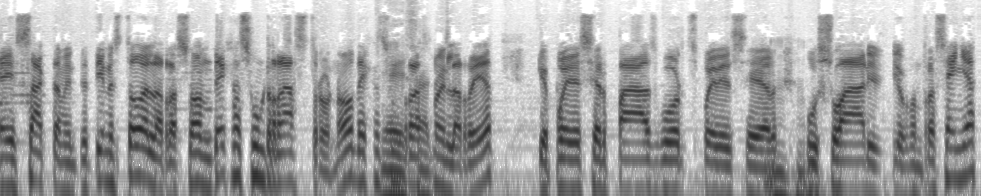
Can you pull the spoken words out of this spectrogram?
Exactamente, tienes toda la razón. Dejas un rastro, ¿no? Dejas un rastro en la red que puede ser passwords, puede ser usuario o contraseña.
